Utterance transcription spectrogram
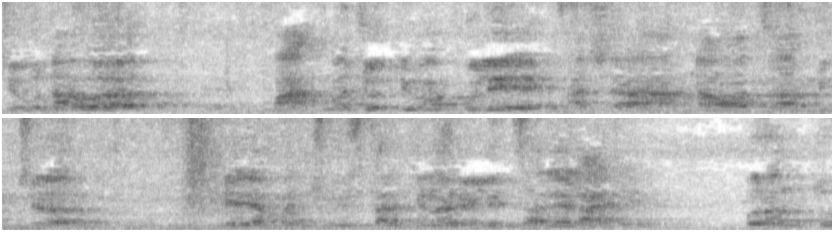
जीवनावर महात्मा ज्योतिबा फुले अशा नावाचा पिक्चर गेल्या पंचवीस तारखेला रिलीज झालेला आहे. परंतु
